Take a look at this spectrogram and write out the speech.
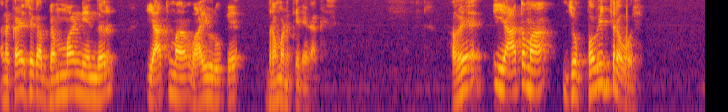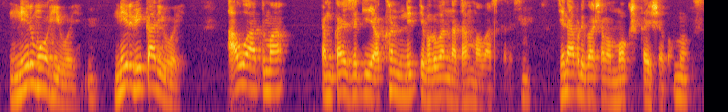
અને કહે છે કે આ બ્રહ્માંડની અંદર એ આત્મા વાયુ રૂપે ભ્રમણ કરી રાખે છે. હવે એ આત્મા જો પવિત્ર હોય નિર્મોહી હોય નિર્વિકારી હોય આવો આત્મા એમ કહી શકીએ અખંડ નિત્ય ભગવાનના ધામમાં વાસ કરે છે. જેને આપણી ભાષામાં મોક્ષ કહી શકો. મોક્ષ.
